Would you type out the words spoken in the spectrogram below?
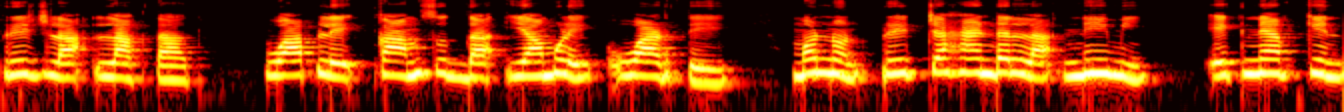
फ्रीजला लागतात व आपले कामसुद्धा यामुळे वाढते. म्हणून फ्रीजच्या हँडलला नेहमी एक नॅपकिन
